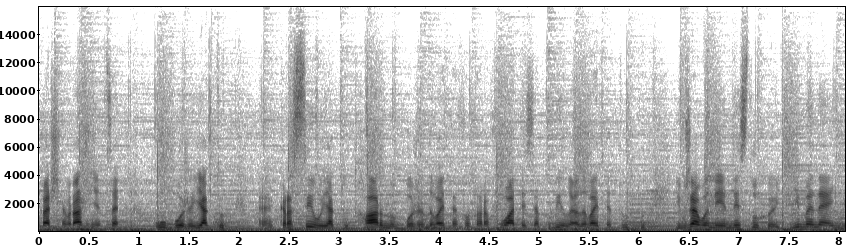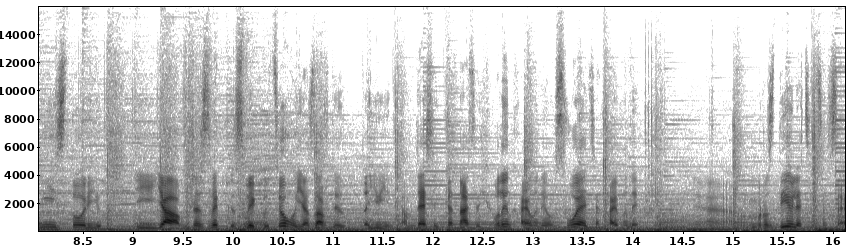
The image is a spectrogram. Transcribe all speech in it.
Перше враження це о Боже, як тут е, красиво, як тут гарно, Боже, давайте фотографуватися, побігли, а давайте тут, тут. І вже вони не слухають ні мене, ні історію. І я вже звик, звик до цього, я завжди даю їм там 10-15 хвилин, хай вони освояться, хай вони е, роздивляться це все.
